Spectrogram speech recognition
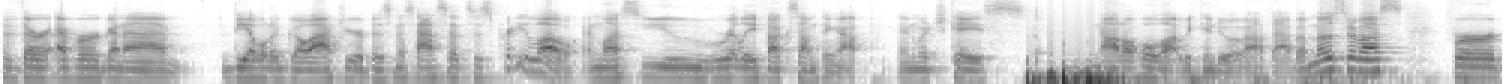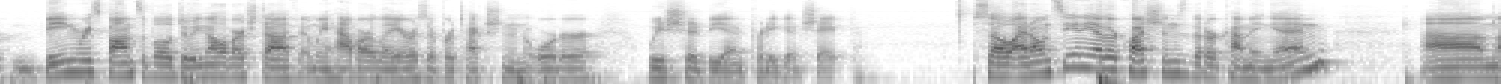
that they're ever gonna be able to go after your business assets is pretty low unless you really fuck something up, in which case, not a whole lot we can do about that. But most of us, for being responsible, doing all of our stuff, and we have our layers of protection in order, we should be in pretty good shape. So I don't see any other questions that are coming in. Um,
